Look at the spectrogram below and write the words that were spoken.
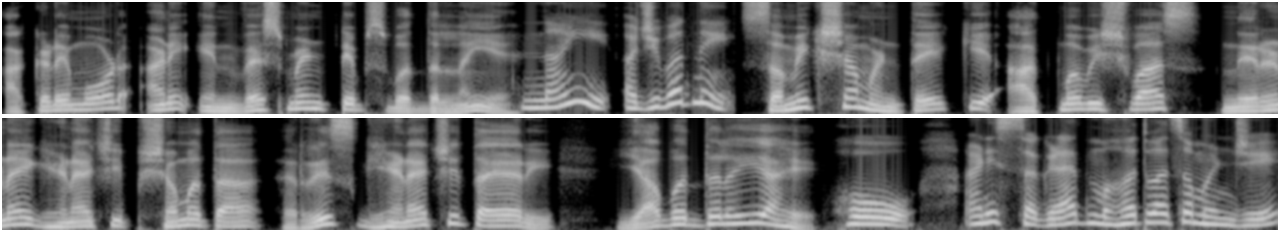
आकडेमोड आणि इन्व्हेस्टमेंट टिप्सबद्दल नाहीये. नाही अजिबात नाही. समीक्षा म्हणते की आत्मविश्वास निर्णय घेण्याची क्षमता रिस्क घेण्याची तयारी याबद्दलही आहे. हो आणि सगळ्यात महत्वाचं म्हणजे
